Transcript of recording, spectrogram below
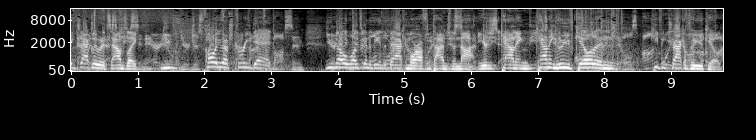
exactly what it sounds like. Scenario, you call you have three dead. Boston. You know one's going to be in the back more often times than not. You're just counting counting who you've killed and keeping track of who you killed.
